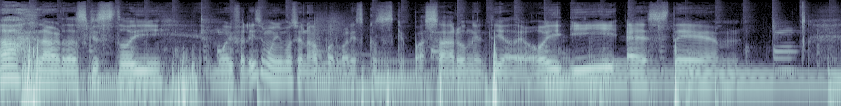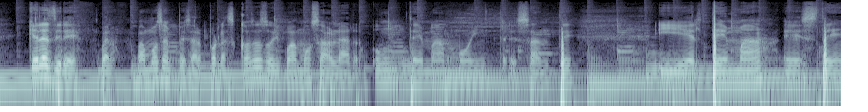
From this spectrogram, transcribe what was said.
Ah, la verdad es que estoy muy feliz y muy emocionado por varias cosas que pasaron el día de hoy. Y este. ¿Qué les diré? Bueno, vamos a empezar por las cosas. Hoy vamos a hablar un tema muy interesante y el tema, este,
